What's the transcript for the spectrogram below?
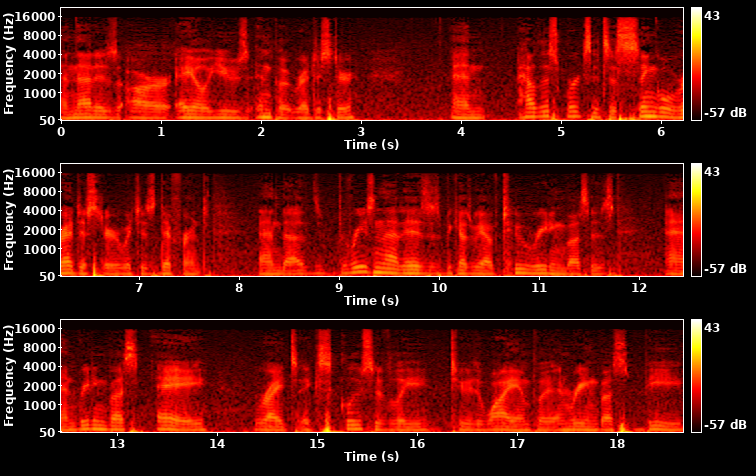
and that is our ALU's input register. And how this works, it's a single register, which is different. And uh, th the reason that is is because we have two reading buses, and reading bus A writes exclusively to the Y input, and reading bus B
